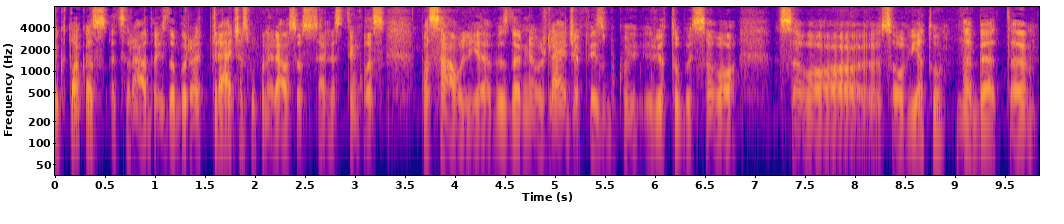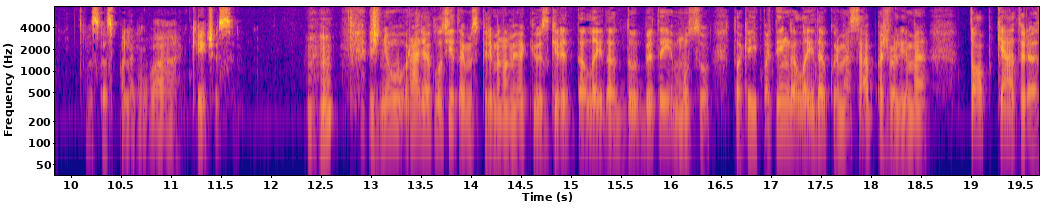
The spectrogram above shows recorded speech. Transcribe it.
TikTokas atsirado, jis dabar yra trečias populiariausias socialinis tinklas pasaulyje, vis dar neužleidžia Facebook'ui ir YouTube'ui savo, savo, savo vietų, na bet e, viskas palengva keičiasi. Mhm. Žinių radio klausytojams priminame, jog jūs girdite laidą 2 bitai, mūsų tokią ypatingą laidą, kur mes ap- apžvelgime top 4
